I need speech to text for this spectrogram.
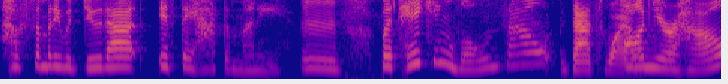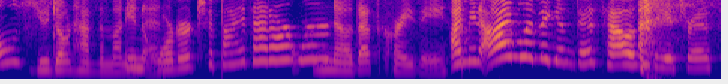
how somebody would do that if they had the money. Mm. But taking loans out That's wild. on your house you don't have the money in then. order to buy that artwork? No, that's crazy. I mean, I'm living in this house, Beatrice,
